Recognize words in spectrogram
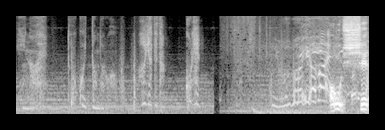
いない。どこ行ったんだろう Oh shit.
